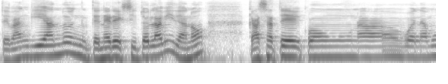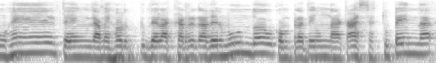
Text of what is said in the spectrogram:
te- van guiando en tener éxito en la vida, ¿no? Cásate con una buena mujer, ten la mejor de las carreras del mundo, cómprate una casa estupenda,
